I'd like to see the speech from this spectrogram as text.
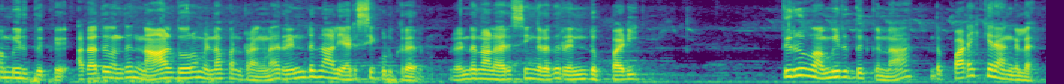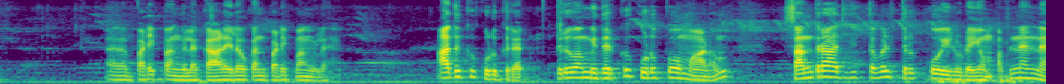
அமிர்த்துக்கு அதாவது வந்து நாள்தோறும் என்ன பண்ணுறாங்கன்னா ரெண்டு நாள் அரிசி கொடுக்குறாரு. ரெண்டு நாள் அரிசிங்கிறது ரெண்டு படி. திரு அமிர்துக்குன்னா இந்த படைக்கிறாங்கல்ல படைப்பாங்கள்ல காலையில் உட்காந்து படைப்பாங்கல்ல அதுக்கு கொடுக்குறார். திருவமிதற்கு கொடுப்போமானம் சந்திராதித்தவள் திருக்கோயிலுடையும். அப்படின்னா என்ன?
